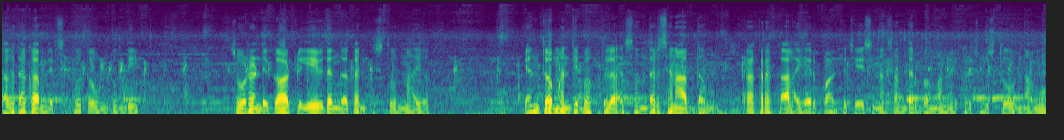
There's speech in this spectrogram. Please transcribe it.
దగదగా మెరిసిపోతూ ఉంటుంది. చూడండి ఘాట్లు ఏ విధంగా కనిపిస్తున్నాయో. ఎంతోమంది భక్తుల సందర్శనార్థం రకరకాల ఏర్పాట్లు చేసిన సందర్భం మనం ఇక్కడ చూస్తూ ఉన్నాము.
